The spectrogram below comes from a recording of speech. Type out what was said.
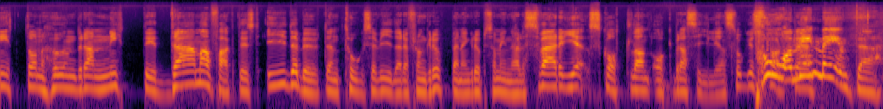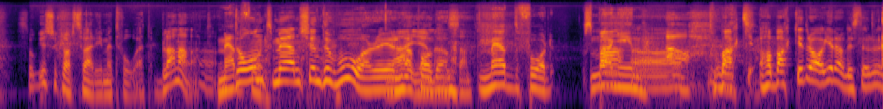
1990, där man faktiskt i debuten tog sig vidare från gruppen, en grupp som innehöll Sverige, Skottland och Brasilien. Slog ju eh, Påminn mig inte! Slog ju såklart Sverige med 2-1, bland annat. Medford. Don't mention the war i den här podden. Medford sprang in. Ah, Back, har Backe dragit den historien?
